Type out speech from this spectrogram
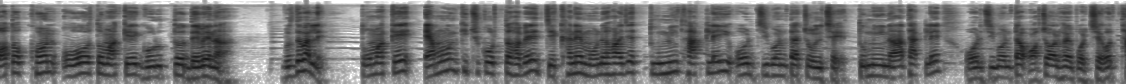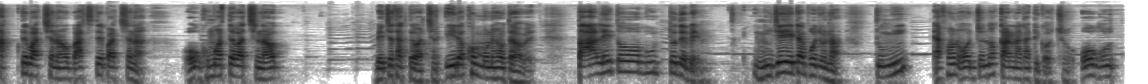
ততক্ষণ ও তোমাকে গুরুত্ব দেবে না। বুঝতে পারলে? তোমাকে এমন কিছু করতে হবে যেখানে মনে হয় যে তুমি থাকলেই ওর জীবনটা চলছে। তুমি না থাকলে ওর জীবনটা অচল হয়ে পড়ছে। ও থাকতে পারছে না, ও বাঁচতে পারছে না, ও ঘুমাতে পারছে না, ও বেঁচে থাকতে পারছে না। এইরকম মনে হতে হবে। তাহলেই তো গুরুত্ব দেবে। নিজেই এটা বোঝো না। তুমি এখন ওর জন্য কান্নাকাটি করছ। ও গুরুত্ব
